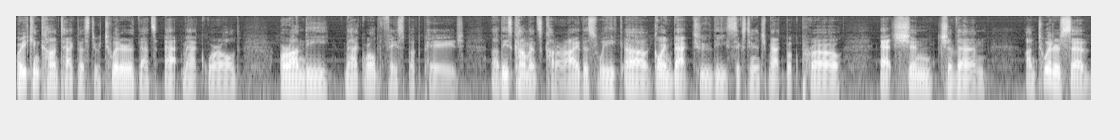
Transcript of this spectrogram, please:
Or you can contact us through Twitter, that's at Macworld, or on the Macworld Facebook page. Uh, these comments caught our eye this week. Uh, going back to the 16 inch MacBook Pro, at Shin Chaven on Twitter said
